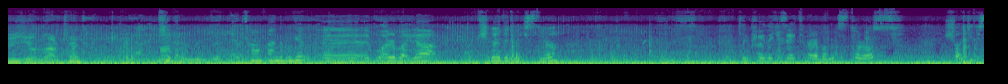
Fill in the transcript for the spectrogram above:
Düz yol varken bir şey de- hanımefendi bize Evet hanımefendi bugün e, bu arabayla bir şeyler denemek istiyor. Bizim köydeki zeytin arabamız Toros. Şu an iki kişi,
